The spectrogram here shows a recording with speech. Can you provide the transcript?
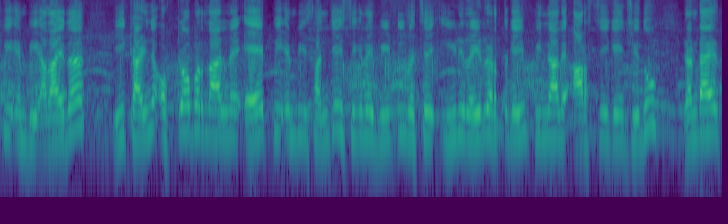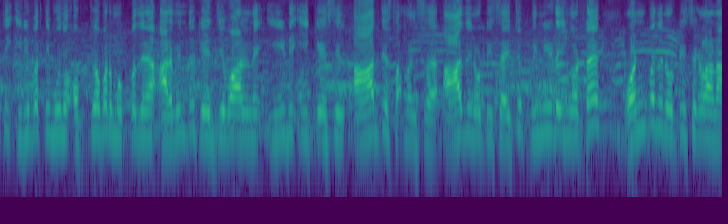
പി എം പി അതായത് ഈ കഴിഞ്ഞ ഒക്ടോബർ നാലിന് A P M P Sanjay സിംഗിനെ വീട്ടിൽ വെച്ച് ഇ ഡി റെയ്ഡ് നടത്തുകയും പിന്നാലെ അറസ്റ്റ് ചെയ്യുകയും ചെയ്തു. രണ്ടായിരത്തി ഇരുപത്തി മൂന്ന് ഒക്ടോബർ മുപ്പതിന് അരവിന്ദ് കെജ്രിവാളിന് ഇ ഡി ഈ കേസിൽ ആദ്യ സമൻസ് ആദ്യ നോട്ടീസ് അയച്ചു. പിന്നീട് ഇങ്ങോട്ട് ഒൻപത് നോട്ടീസുകളാണ്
